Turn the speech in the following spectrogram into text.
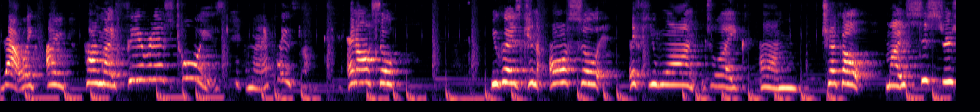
that. Like I find my favorite toys and then I play with them. And also, you guys can also, if you want, to like um check out my sister's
